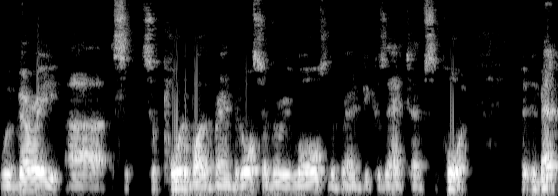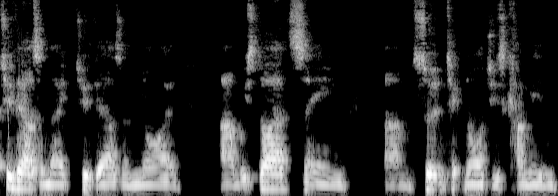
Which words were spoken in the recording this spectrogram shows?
were very uh, supported by the brand, but also very loyal to the brand because they had to have support. But about 2008, 2009, um, we started seeing um, certain technologies come in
